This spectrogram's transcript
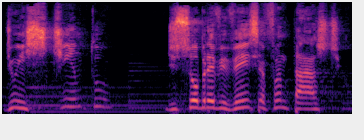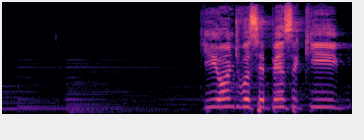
de um instinto de sobrevivência fantástico que onde você pensa que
